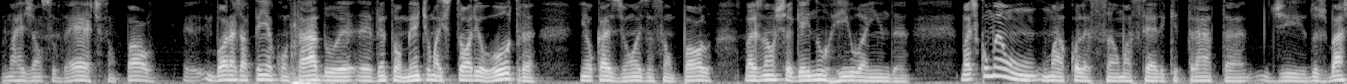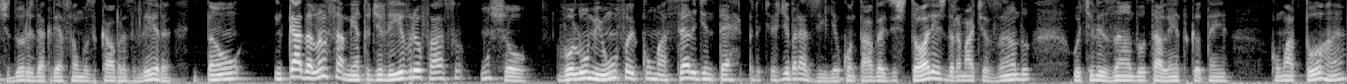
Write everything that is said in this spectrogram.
na região sudeste, São Paulo, é, embora já tenha contado é, eventualmente uma história ou outra em ocasiões em São Paulo, mas não cheguei no Rio ainda. Mas como é um, uma coleção, uma série que trata de, dos bastidores da criação musical brasileira, então em cada lançamento de livro eu faço um show. Volume 1 foi com uma série de intérpretes de Brasília. Eu contava as histórias, dramatizando, utilizando o talento que eu tenho como ator, né?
